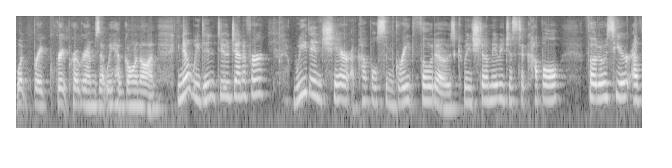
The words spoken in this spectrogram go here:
what great, great programs that we have going on. You know we didn't do, Jennifer? We didn't share a couple, some great photos. Can we show maybe just a couple photos here of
